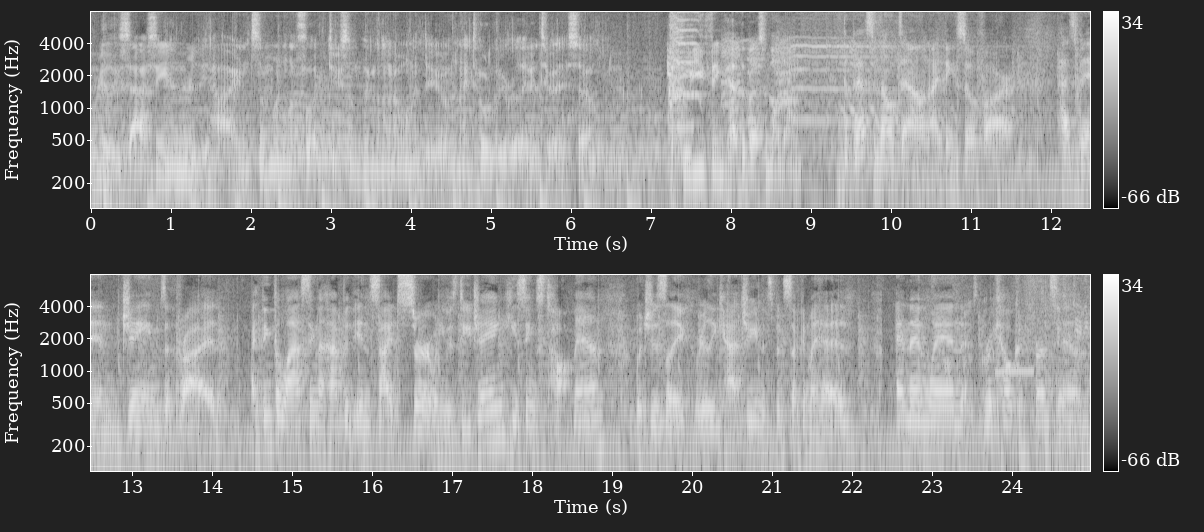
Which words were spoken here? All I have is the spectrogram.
really sassy and really high and someone wants to like do something that I don't want to do and I totally related to it. So, who do you think had the best meltdown? The best meltdown I think so far has been James at Pride. I think the last thing that happened inside SUR when he was DJing, he sings Top Man, which is like really catchy and it's been stuck in my head. And then when Raquel confronts him,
